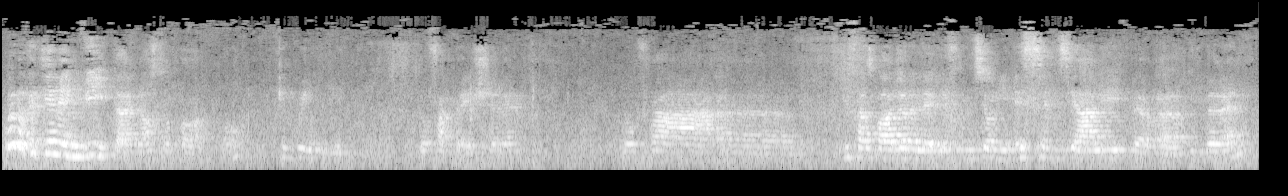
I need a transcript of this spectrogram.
Quello che tiene in vita il nostro corpo, e quindi lo fa crescere, lo fa, eh, gli fa svolgere le, le, funzioni essenziali per uh, vivere,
